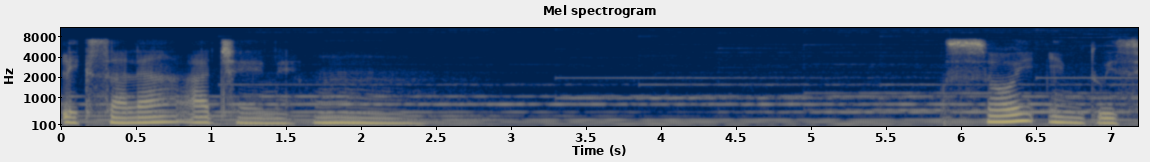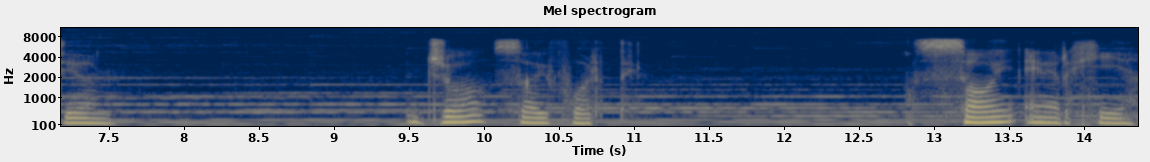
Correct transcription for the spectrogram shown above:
Exhala, HM. Mm. Soy intuición. Yo soy fuerte. Soy energía.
